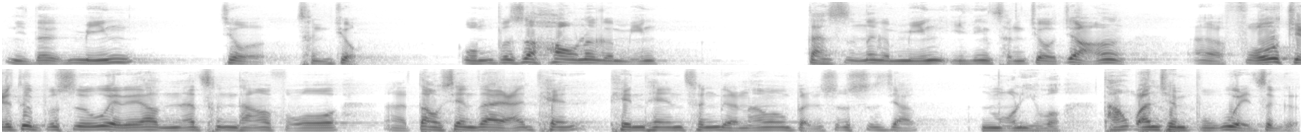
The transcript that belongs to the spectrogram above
你的名就成就。我们不是好那个名，但是那个名一定成就，就好像呃佛绝对不是为了要人家称他佛，呃到现在还天天天称的那么本师释迦牟尼佛，他完全不为这个，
